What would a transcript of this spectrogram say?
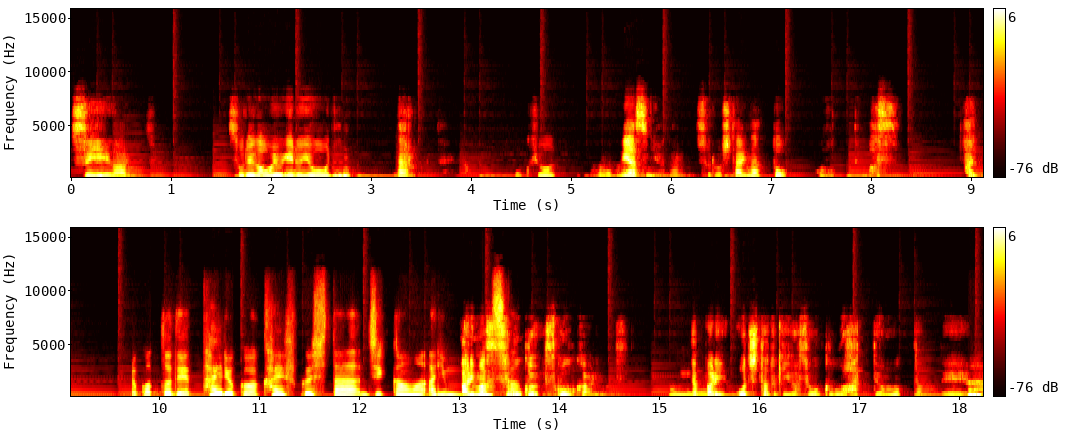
水泳があるんですよ。それが泳げるようになる目標の目安にはなるので、それをしたいなと思ってます。はい。ということで、体力は回復した実感はありますか？あります。すごく、すごくあります。やっぱり落ちた時がすごくうわって思ったので、うん、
